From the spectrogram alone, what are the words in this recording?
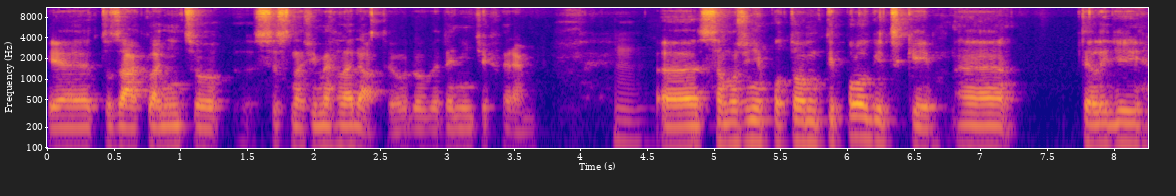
je to základní, co se snažíme hledat jo, do vedení těch firm. Hmm. Eh, samozřejmě potom typologicky eh, ty lidi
